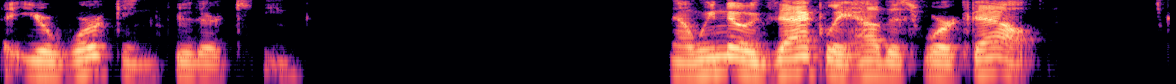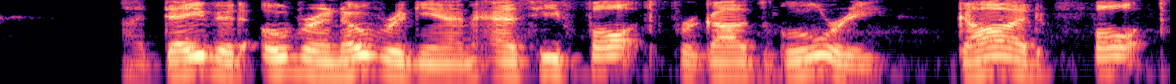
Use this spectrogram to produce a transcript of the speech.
that you're working through their king. Now, we know exactly how this worked out. Uh, David, over and over again, as he fought for God's glory, God fought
